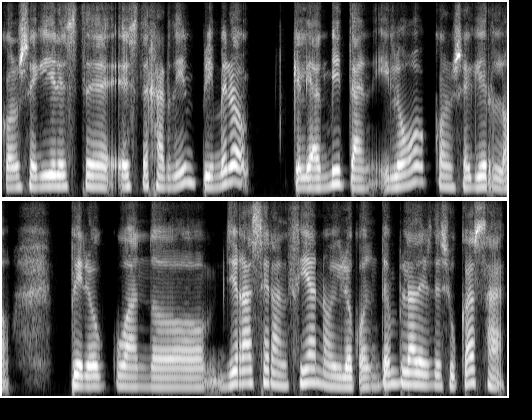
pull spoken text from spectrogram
conseguir este, este jardín. Primero, que le admitan y luego conseguirlo pero cuando llega a ser anciano y lo contempla desde su casa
